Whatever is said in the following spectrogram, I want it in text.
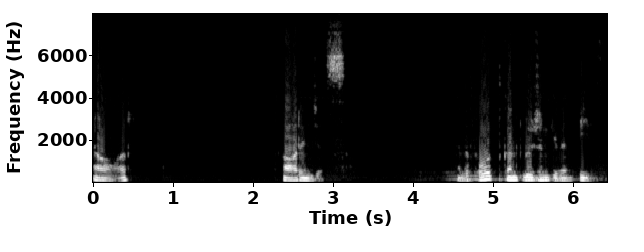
are oranges. And the fourth conclusion given is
